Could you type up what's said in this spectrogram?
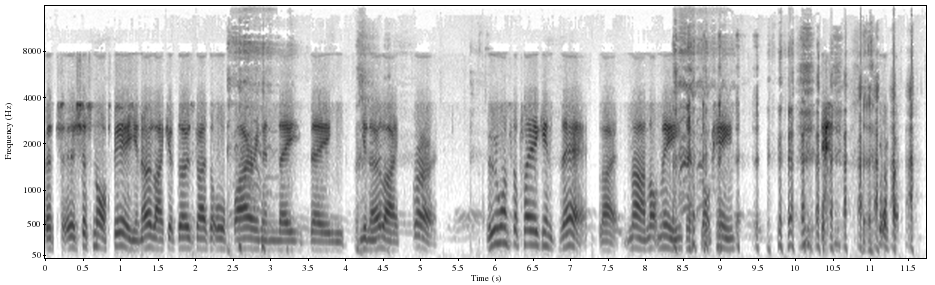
it's it's just not fair. You know, like if those guys are all firing and they they you know like bro. Who wants to play against that? Like, nah, not me, not keen.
